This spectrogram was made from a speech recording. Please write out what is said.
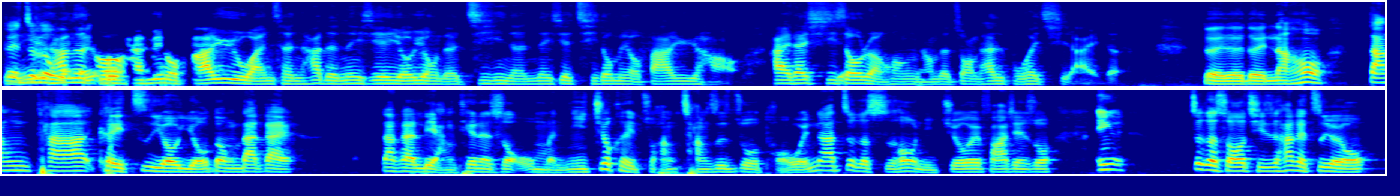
对，这个他那时候还没有发育完成它的那些游泳的机能，那些鳍都没有发育好，还在吸收卵黄囊的状态，是不会起来的。对对对，然后当它可以自由游动，大概大概两天的时候，我们你就可以尝尝试做投喂。那这个时候你就会发现说，因为这个时候其实它可以自由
